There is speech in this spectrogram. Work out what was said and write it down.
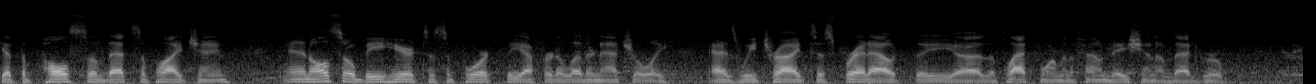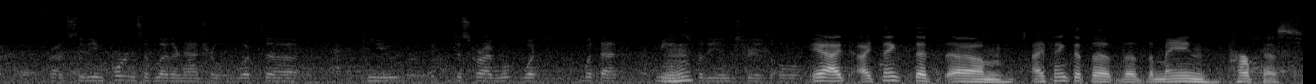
get the pulse of that supply chain, and also be here to support the effort of Leather Naturally as we try to spread out the, uh, the platform and the foundation of that group. Right, so the importance of Leather Naturally, what, uh, can you describe what, what, what that means Mhm. for the industry as a whole? Yeah, I, I think that um, I think that the, the, the main purpose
